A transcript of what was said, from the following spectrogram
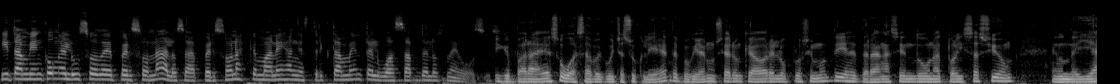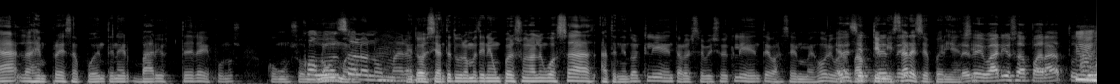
y también con el uso de personal, o sea, personas que manejan estrictamente el WhatsApp de los negocios. Y que para eso WhatsApp escucha a sus clientes, porque ya anunciaron que ahora en los próximos días estarán haciendo una actualización en donde ya las empresas pueden tener varios teléfonos con un solo Con un número. solo número. Entonces, si antes tú no tenías un personal en WhatsApp atendiendo al cliente, ahora el servicio del cliente va a ser mejor y va, a optimizar desde- esa experiencia. Desde varios aparatos. Solo un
